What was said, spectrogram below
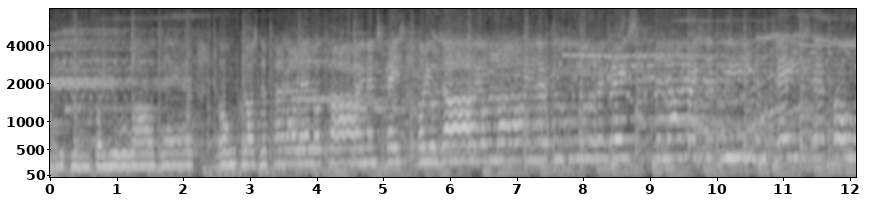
waiting for you out there. Don't cross the parallel of time and space, or you'll die of love takes their cold.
